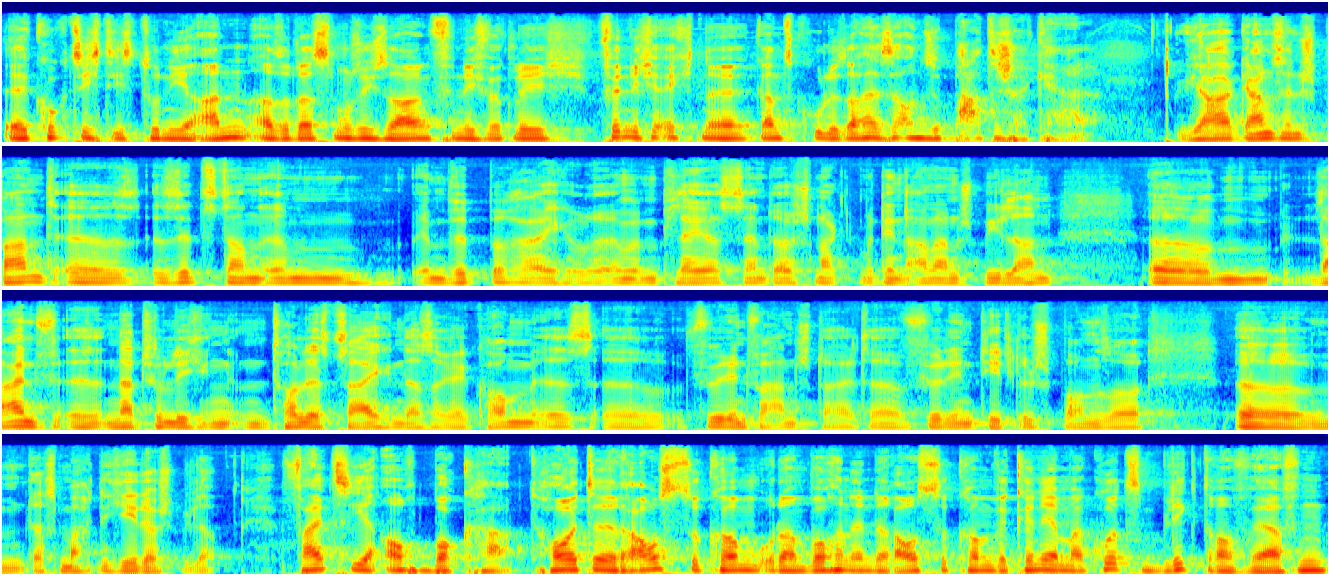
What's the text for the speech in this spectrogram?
äh, guckt sich dieses Turnier an. Also das muss ich sagen, finde ich wirklich, finde ich echt eine ganz coole Sache. Er ist auch ein sympathischer Kerl. Ja, ganz entspannt, äh, sitzt dann im, im VIP-Bereich oder im, im Players Center, schnackt mit den anderen Spielern. Ähm, nein, äh, natürlich ein, ein, tolles Zeichen, dass er gekommen ist äh, für den Veranstalter, für den Titelsponsor. Ähm, das macht nicht jeder Spieler. Falls ihr auch Bock habt, heute rauszukommen oder am Wochenende rauszukommen, wir können ja mal kurz einen Blick drauf werfen.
